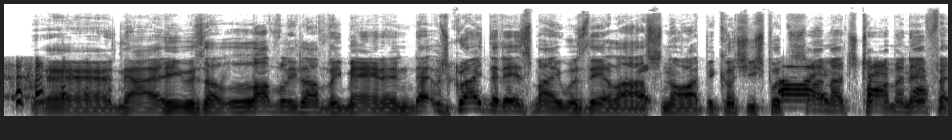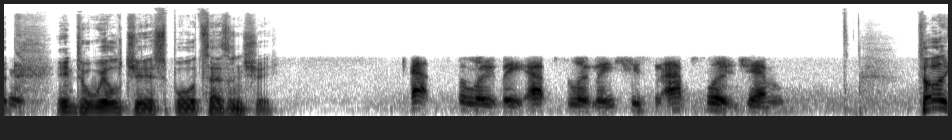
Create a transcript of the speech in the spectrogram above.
yeah, no, he was a lovely, lovely man. And that was great that Esme was there last night because she's put Oh, so much time and effort into wheelchair sports, hasn't she? absolutely, absolutely. She's an absolute gem. Tell,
